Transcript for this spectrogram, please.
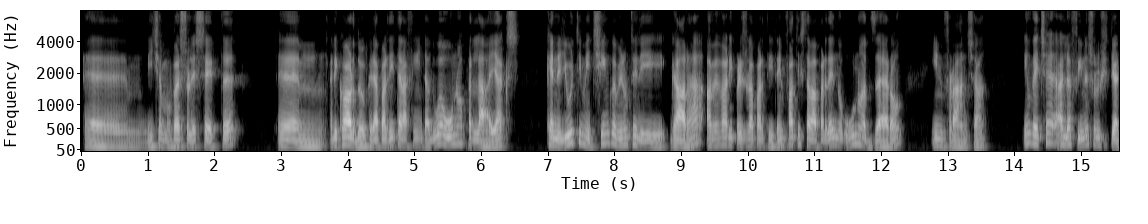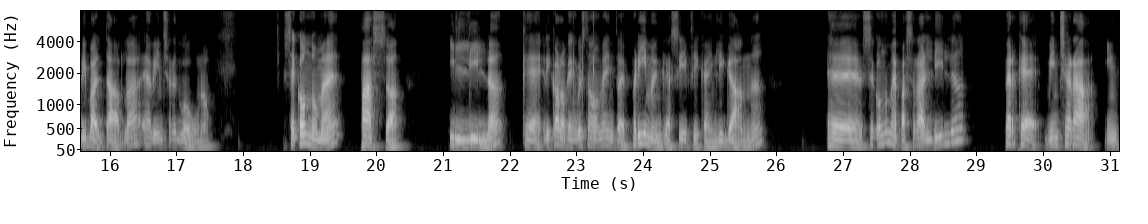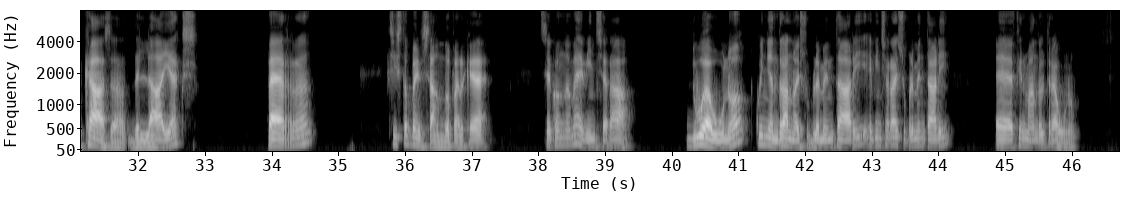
eh, diciamo verso le 7, Ehm, ricordo che la partita era finita 2-1 per l'Ajax, che negli ultimi 5 minuti di gara aveva ripreso la partita. Infatti stava perdendo 1-0 in Francia, invece alla fine sono riusciti a ribaltarla e a vincere 2-1. Secondo me passa il Lille, che ricordo che in questo momento è primo in classifica in Ligue 1. Eh, secondo me passerà il Lille perché vincerà in casa dell'Ajax per... Ci sto pensando perché secondo me vincerà 2 a 1, quindi andranno ai supplementari e vincerà ai supplementari eh, firmando il 3 a 1.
